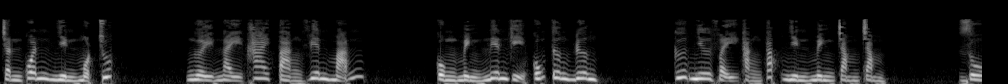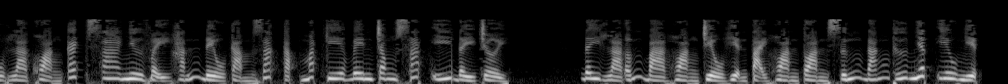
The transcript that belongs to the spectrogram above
trần quân nhìn một chút, người này khai tàng viên mãn, cùng mình niên kỷ cũng tương đương, cứ như vậy thẳng tắp nhìn mình chằm chằm. Dù là khoảng cách xa như vậy hắn đều cảm giác cặp mắt kia bên trong sát ý đầy trời. Đây là ấm bà Hoàng Triều hiện tại hoàn toàn xứng đáng thứ nhất yêu nhiệt.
